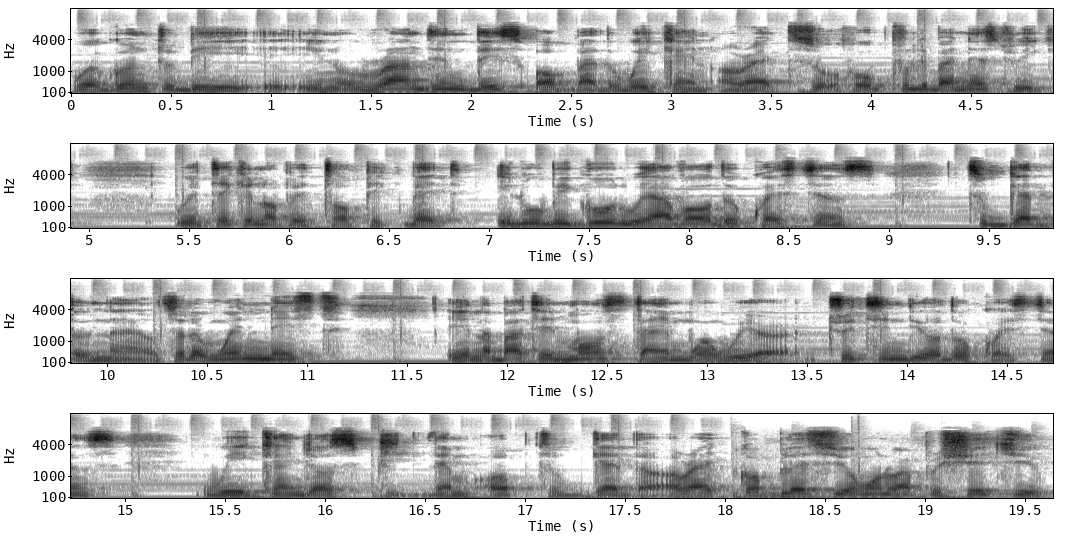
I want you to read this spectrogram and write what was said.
we're going to be, you know, rounding this up by the weekend. All right. So hopefully by next week we're taking up a topic, but it will be good. We have all the questions together now, so that when next in about a month's time, when we are treating the other questions, we can just pick them up together. All right. God bless you. I want to appreciate you.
